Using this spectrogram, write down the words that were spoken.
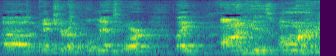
uh, picture of Old Man's War, like, on his arm.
